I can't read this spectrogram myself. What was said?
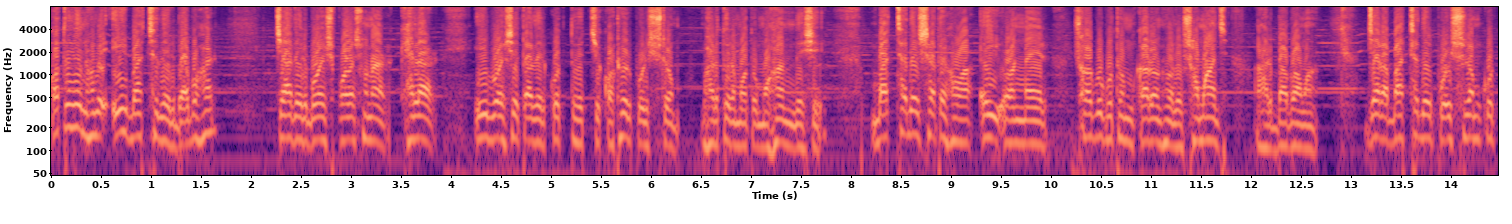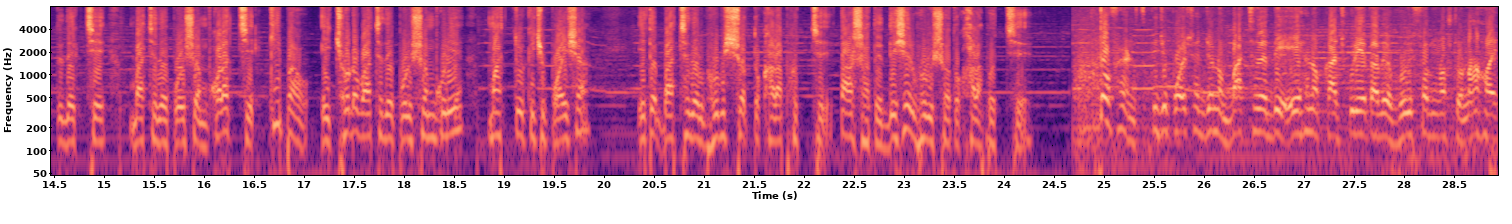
কতদিন হবে এই বাচ্চাদের ব্যবহার? যাদের বয়স পড়াশোনার খেলার, এই বয়সে তাদের করতে হচ্ছে কঠোর পরিশ্রম ভারতের মতো মহান দেশে। বাচ্চাদের সাথে হওয়া এই অন্যায়ের সর্বপ্রথম কারণ হলো সমাজ আর বাবা মা যারা বাচ্চাদের পরিশ্রম করতে দেখছে, বাচ্চাদের পরিশ্রম করাচ্ছে, কি পাও? এই ছোট বাচ্চাদের পরিশ্রম করিয়ে মাত্র কিছু পয়সা, এতে বাচ্চাদের ভবিষ্যৎ তো খারাপ হচ্ছে, তার সাথে দেশের ভবিষ্যৎও খারাপ হচ্ছে। তো ফ্রেন্ডস কিছু পয়সার জন্য বাচ্চাদের দিয়ে এহেন কাজ করিয়ে তাদের ভবিষ্যৎ নষ্ট না হয়,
